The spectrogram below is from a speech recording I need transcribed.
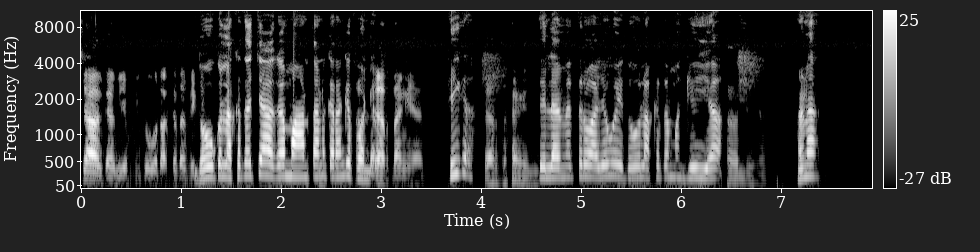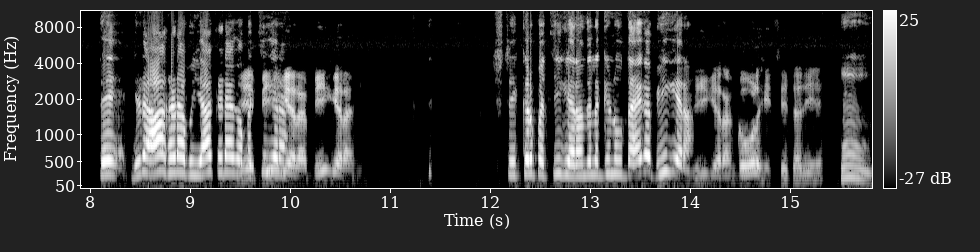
ਝਾਕ ਆ ਵੀ ਆਪਣੀ 2 ਲੱਖ ਦਾ ਵਿਕ 2 ਲੱਖ ਦਾ ਝਾਗਾ ਮਾਨਤਾਨ ਕਰਾਂਗੇ ਫੁੱਲ। ਕਰ ਦਾਂਗੇ ਹਾਂਜੀ। ਠੀਕ ਆ? ਕਰ ਦਾਂਗੇ ਜੀ। ਤੇ ਲੈ ਮਿੱਤਰੋ ਆ ਜਾਓ ਇਹ 2 ਲੱਖ ਤਾਂ ਮੰਗੇ ਹੀ ਆ। ਹਾਂਜੀ ਹਾਂ ਤੇ ਜਿਹੜਾ ਆ ਖੜਾ ਬਈ ਆ ਕਿਹੜਾ ਹੈਗਾ? ਇਹ 25 20 11 11 20 11 ਜੀ। ਸਟicker 25 11 ਦੇ ਲੱਗੇ ਨੂੰ ਉਦਾਂ ਹੈਗਾ 20 11 20 11 ਗੋਲ ਹਿੱਸੇ ਚ ਆ ਜੀ ਇਹ। ਹੂੰ।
